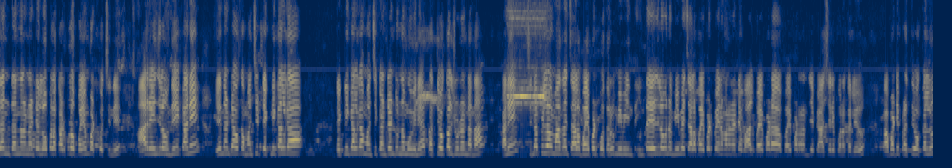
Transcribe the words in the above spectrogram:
దన్ దన్ అని అంటే లోపల కడుపులో భయం పట్టుకొచ్చింది. ఆ రేంజ్లో ఉంది. కానీ ఏంటంటే ఒక మంచి టెక్నికల్గా టెక్నికల్గా మంచి కంటెంట్ ఉన్న మూవీనే ప్రతి ఒక్కరు చూడండి అన్న. కానీ చిన్నపిల్లలు మాత్రం చాలా భయపడిపోతారు. మేము ఇంత ఇంత ఏజ్లో ఉన్న మేమే చాలా భయపడిపోయినాం అని అంటే వాళ్ళు భయపడ భయపడరని చెప్పి ఆశ్చర్యపోనక్కర్లేదు. కాబట్టి ప్రతి ఒక్కళ్ళు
